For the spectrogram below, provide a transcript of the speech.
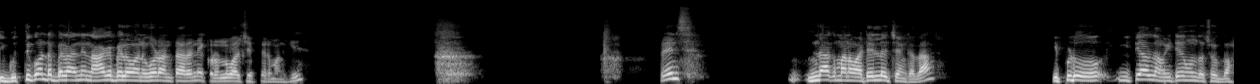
ఈ గుత్తికొండ బెలాన్ని నాగబెలం అని కూడా అంటారని ఇక్కడ ఉన్న వాళ్ళు చెప్పారు మనకి. ఫ్రెండ్స్ ఇందాక మనం అటు వెళ్ళి వచ్చాం కదా. ఇప్పుడు ఇటు వెళ్దాం ఇటే ఉందో చూద్దాం.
